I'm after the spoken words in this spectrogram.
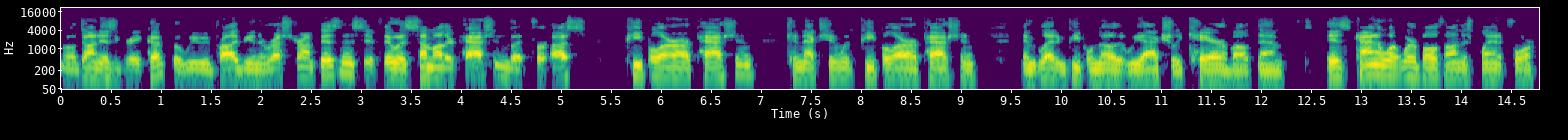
well, Dawn is a great cook, but we would probably be in the restaurant business if there was some other passion. But for us, people are our passion. Connection with people are our passion, and letting people know that we actually care about them is kind of what we're both on this planet for.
